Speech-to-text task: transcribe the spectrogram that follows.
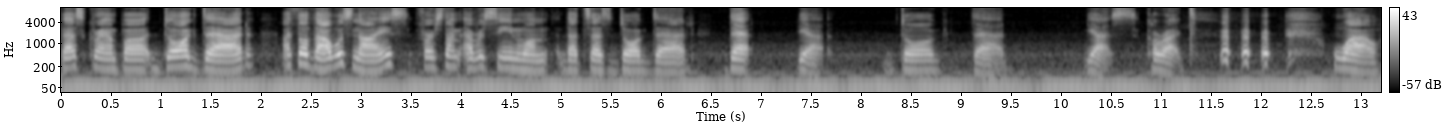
Best Grandpa, Dog Dad. I thought that was nice. First time ever seen one that says Dog Dad. Dad, yeah, Dog Dad. Yes, correct. wow,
